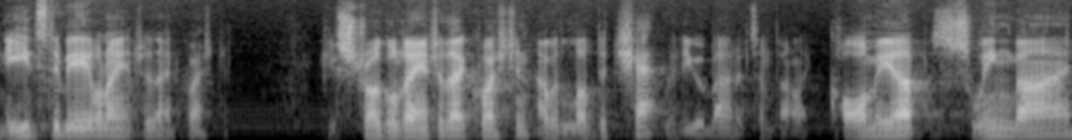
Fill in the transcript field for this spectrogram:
needs to be able to answer that question If you struggle to answer that question, I would love to chat with you about it sometime. Like, call me up, swing by,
